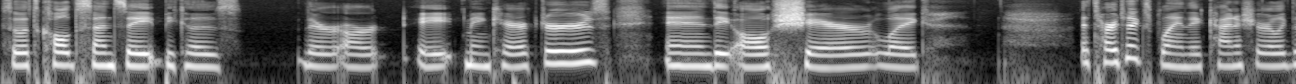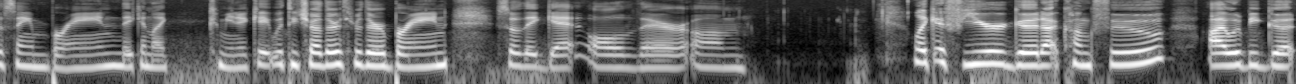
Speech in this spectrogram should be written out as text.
So it's called Sense8 because there are eight main characters and they all share like it's hard to explain. They kind of share like the same brain. They can like communicate with each other through their brain so they get all of their um like if you're good at kung fu, I would be good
